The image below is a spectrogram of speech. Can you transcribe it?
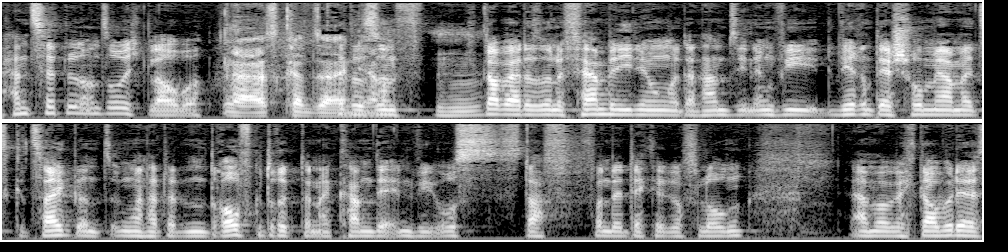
Handzettel und so, ich glaube. Ja, das kann sein. Ja. So ein, mhm. Ich glaube, er hatte so eine Fernbedienung und dann haben sie ihn irgendwie während der Show mehrmals gezeigt und irgendwann hat er dann drauf gedrückt und dann kam der NWO-Stuff von der Decke geflogen. Ähm, aber ich glaube, der,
